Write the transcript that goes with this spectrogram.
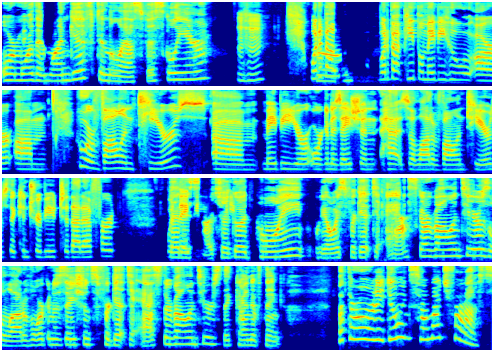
or more than one gift in the last fiscal year. Mm-hmm. What about um, what about people maybe who are um, who are volunteers? Um, maybe your organization has a lot of volunteers that contribute to that effort. Would that is such a good point. We always forget to ask our volunteers. A lot of organizations forget to ask their volunteers. They kind of think, but they're already doing so much for us.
